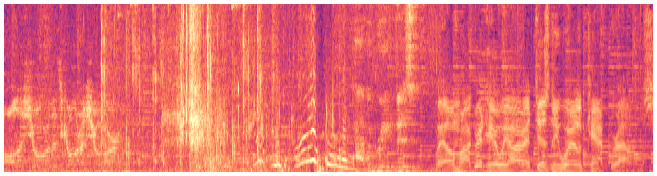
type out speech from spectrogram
All ashore that's going ashore. Have a great visit. Well, Margaret, here we are at Disney World Campgrounds.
